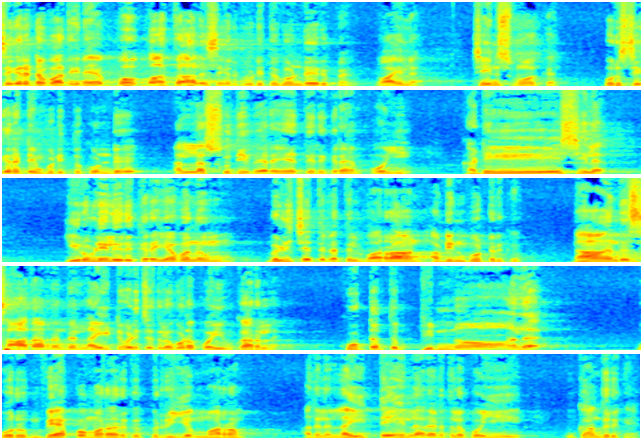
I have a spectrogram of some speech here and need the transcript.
சிகரெட்டை பார்த்தீங்கன்னா எப்போ பார்த்தாலும் சிகரெட் பிடித்து கொண்டே இருப்பேன் வாயில. செயின் ஸ்மோக்கர் ஒரு சிகரெட்டையும் பிடித்து கொண்டு நல்ல சுதி வேற ஏத்தி இருக்கிறேன் போய் கடைசியில இருளில் இருக்கிற எவனும் வெளிச்சத்திடத்தில் வரான் அப்படின்னு போட்டிருக்கு. நான் வந்து சாதாரண இந்த லைட் வெளிச்சத்துல கூட போய் உட்காரல. கூட்டத்து பின்னால ஒரு வேப்ப மரம் இருக்கு பெரிய மரம். அதுல லைட்டே இல்லாத இடத்துல போய் உட்கார்ந்துருக்கேன்.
